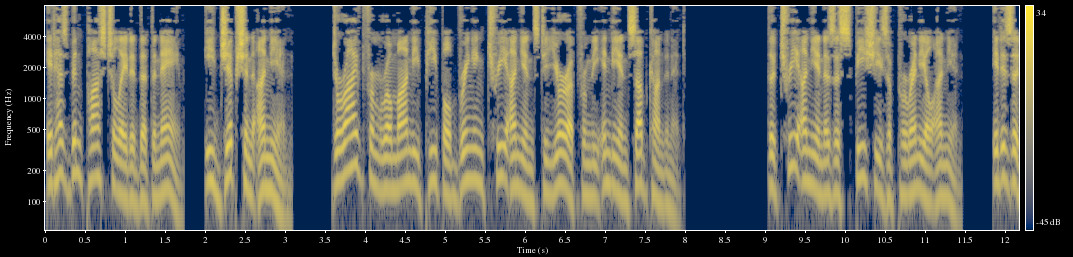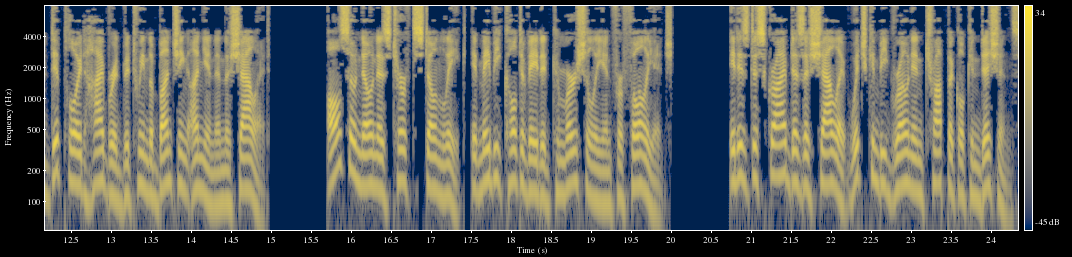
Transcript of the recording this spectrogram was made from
It has been postulated that the name, Egyptian onion, derived from Romani people bringing tree onions to Europe from the Indian subcontinent. The tree onion is a species of perennial onion. It is a diploid hybrid between the bunching onion and the shallot. Also known as turfed stone leek, it may be cultivated commercially and for foliage. It is described as a shallot which can be grown in tropical conditions.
